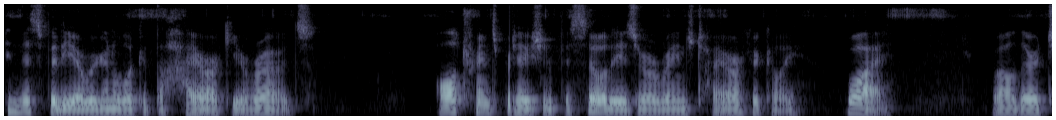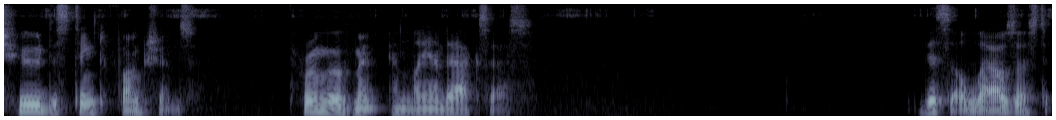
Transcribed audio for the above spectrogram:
In this video, we're going to look at the hierarchy of roads. All transportation facilities are arranged hierarchically. Why? Well, there are two distinct functions, through movement and land access. This allows us to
